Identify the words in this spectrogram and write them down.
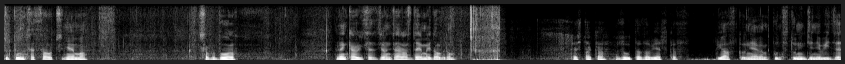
Czy punce są, czy nie ma. Trzeba by było rękawice zdjąć, zaraz dajemy do ogrom. Jakaś taka żółta zawieszka z piasku, nie wiem, punc tu nigdzie nie widzę.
